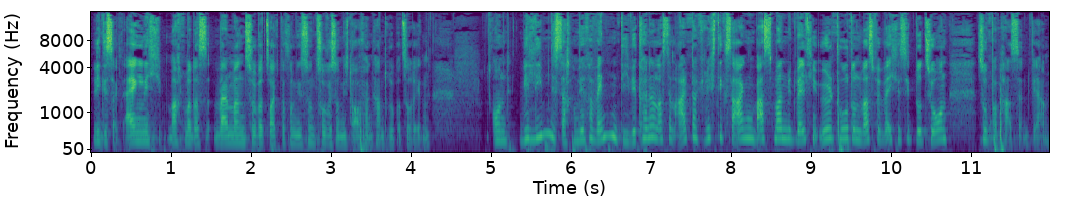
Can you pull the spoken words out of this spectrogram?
Wie gesagt, eigentlich macht man das, weil man so überzeugt davon ist und sowieso nicht aufhören kann, drüber zu reden. Und wir lieben die Sachen, wir verwenden die. Wir können aus dem Alltag richtig sagen, was man mit welchem Öl tut und was für welche Situation super passend wäre.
